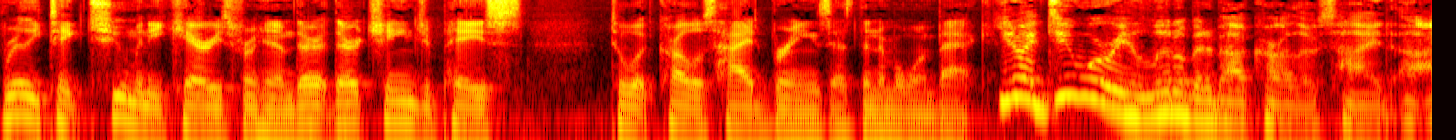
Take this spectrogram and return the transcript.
really take too many carries from him. Their their change of pace to what Carlos Hyde brings as the number one back. You know, I do worry a little bit about Carlos Hyde. Uh, I,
